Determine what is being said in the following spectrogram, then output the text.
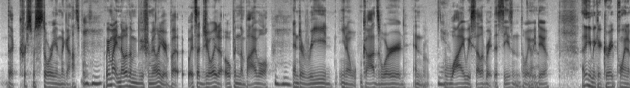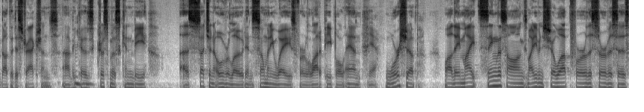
the Christmas story in the gospel. Mm-hmm. We might know them be familiar, but it's a joy to open the Bible mm-hmm. and to read, you know, God's word and yeah. why we celebrate this season the way yeah. we do. I think you make a great point about the distractions uh, because mm-hmm. Christmas can be uh, such an overload in so many ways for a lot of people. And yeah. worship, while they might sing the songs, might even show up for the services,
